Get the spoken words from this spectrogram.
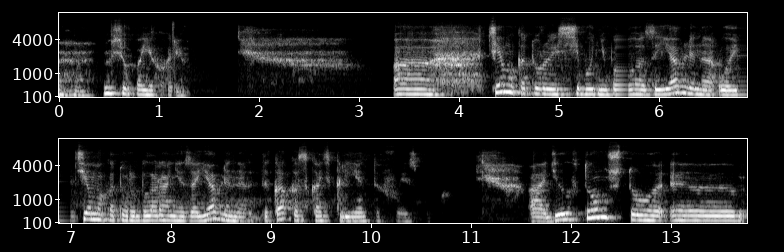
Ага. Ну все, поехали. А, тема, которая сегодня была заявлена, ой, тема, которая была ранее заявлена, это как искать клиентов Facebook. А, дело в том, что э,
